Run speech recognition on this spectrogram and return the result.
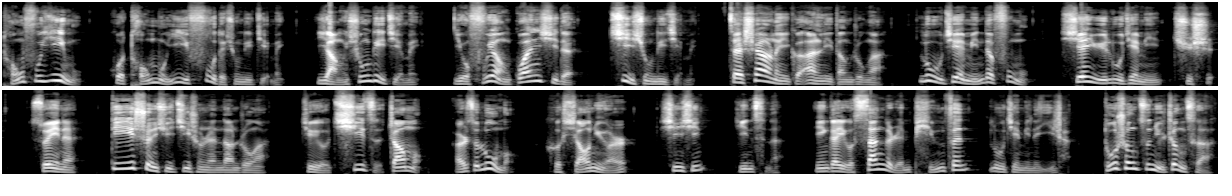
同父异母或同母异父的兄弟姐妹、养兄弟姐妹、有抚养关系的继兄弟姐妹。在这样的一个案例当中啊，陆建民的父母先于陆建民去世，所以呢，第一顺序继承人当中啊，就有妻子张某、儿子陆某和小女儿。欣欣，因此呢，应该有三个人平分陆建民的遗产。独生子女政策啊，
